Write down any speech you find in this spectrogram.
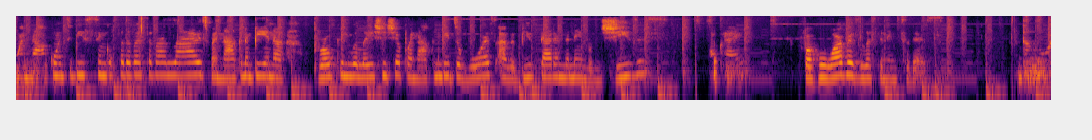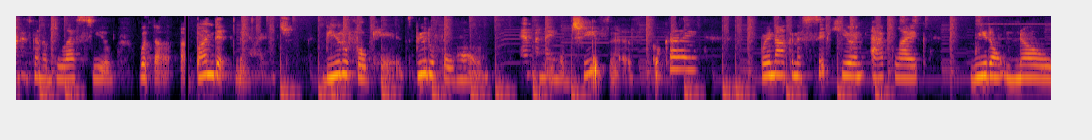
We're not going to be single for the rest of our lives. We're not going to be in a broken relationship. We're not going to be divorced. I rebuke that in the name of Jesus. Okay? For whoever is listening to this, the Lord is going to bless you with an abundant marriage, beautiful kids, beautiful home in the name of Jesus. Okay? We're not going to sit here and act like we don't know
